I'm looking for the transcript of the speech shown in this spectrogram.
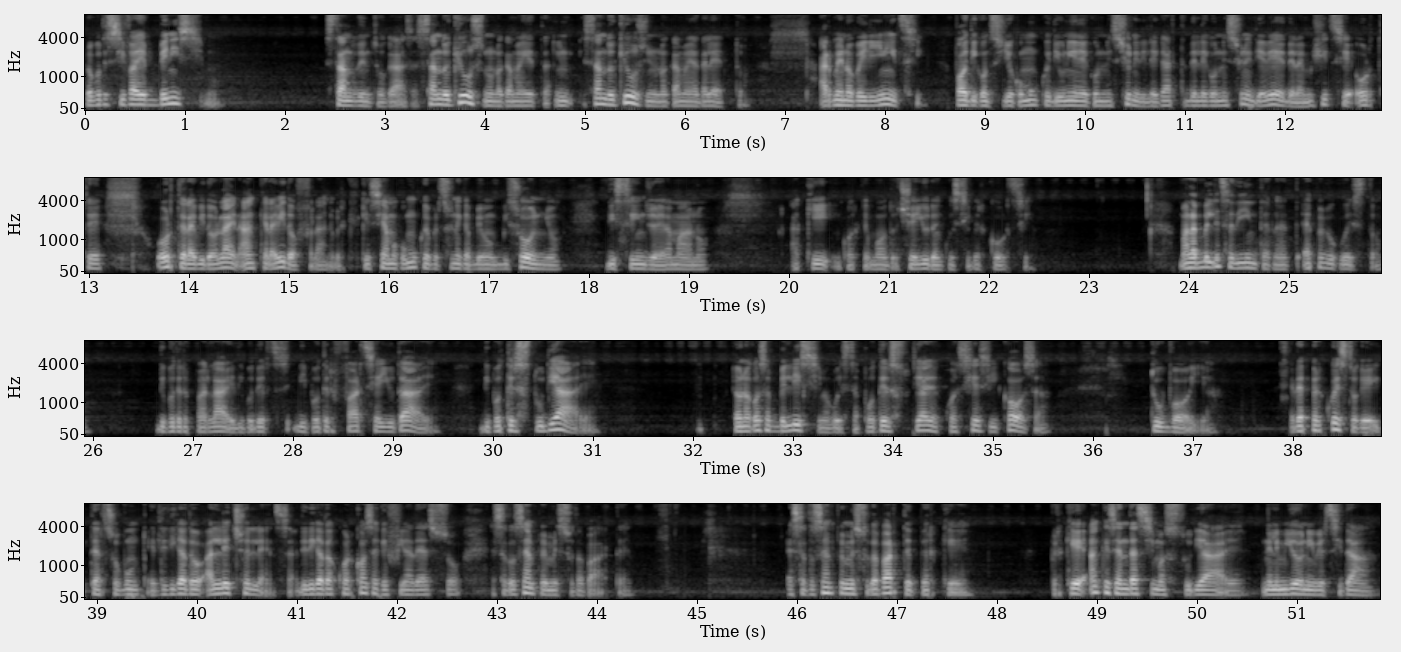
lo potessi fare benissimo stando dentro casa, stando chiuso in una cameretta, in, stando chiuso in una camera da letto, almeno per gli inizi, poi ti consiglio comunque di unire le connessioni, di legarti delle connessioni, di avere delle amicizie oltre, oltre alla vita online, anche la vita offline, perché siamo comunque persone che abbiamo bisogno di stringere la mano a chi in qualche modo ci aiuta in questi percorsi. Ma la bellezza di internet è proprio questo, di poter parlare, di, potersi, di poter farsi aiutare, di poter studiare. È una cosa bellissima questa, poter studiare qualsiasi cosa tu voglia. Ed è per questo che il terzo punto è dedicato all'eccellenza, è dedicato a qualcosa che fino adesso è stato sempre messo da parte. È stato sempre messo da parte perché? Perché anche se andassimo a studiare nelle migliori università,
